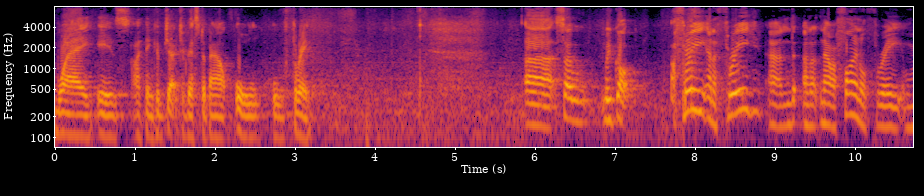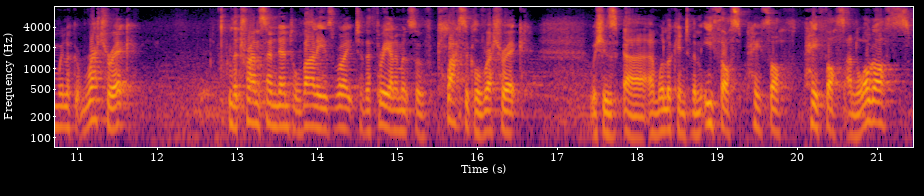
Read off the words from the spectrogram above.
way, is, I think, objectivist about all, all three. Uh, so we've got a three and a three, and, and now a final three. And when we look at rhetoric, the transcendental values relate to the three elements of classical rhetoric, which is, uh, and we'll look into them ethos, pathos, pathos and logos,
